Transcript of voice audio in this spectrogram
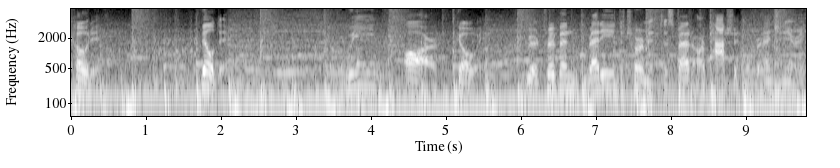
code it, build it. We are going. We are driven, ready, determined to spread our passion for engineering,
